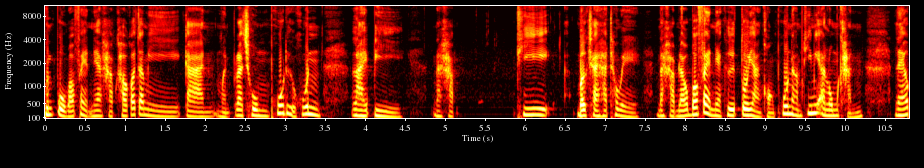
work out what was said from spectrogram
คุณปู่บัฟเฟตเนี่ยครับเขาก็จะมีการเหมือนประชุมผู้ถือหุ้นรายปีนะครับ ที่ Berkshire Hathaway นะครับแล้วบัฟเฟต์เนี่ยคือตัวอย่างของผู้นำที่มีอารมณ์ขัน แล้ว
